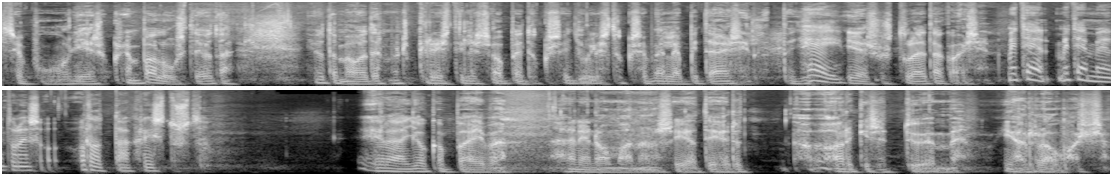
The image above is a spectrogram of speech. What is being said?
se puhuu Jeesuksen paluusta, jota, jota me voitaisiin myös kristillisessä opetuksessa ja julistuksen välillä pitää esillä, että Hei. Jeesus tulee takaisin. Miten, miten meidän tulisi odottaa Kristusta? Elää joka päivä hänen omanansa ja tehdä arkiset työmme ihan rauhassa.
